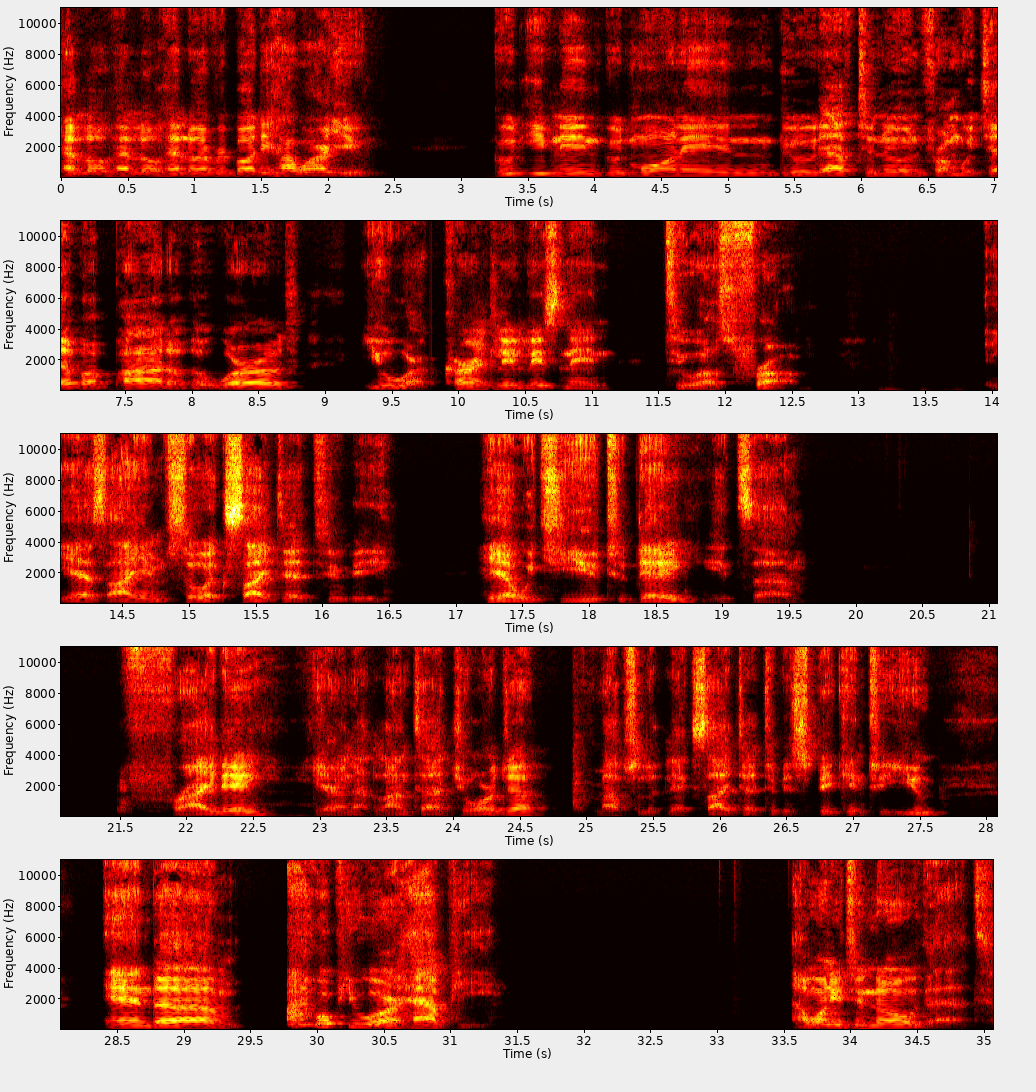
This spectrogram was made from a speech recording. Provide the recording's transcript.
Hello, hello, hello, everybody. How are you? Good evening, good morning, good afternoon from whichever part of the world you are currently listening to us from. Yes, I am so excited to be here with you today. It's um, Friday here in Atlanta, Georgia. I'm absolutely excited to be speaking to you. And um, I hope you are happy. I want you to know that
